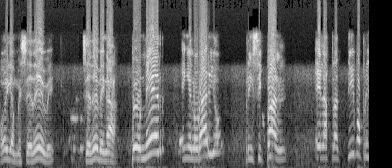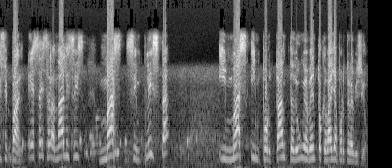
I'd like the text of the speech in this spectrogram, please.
óiganme, se debe, se deben a poner en el horario principal el atractivo principal. Ese es el análisis más simplista y más importante de un evento que vaya por televisión.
